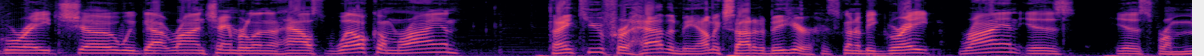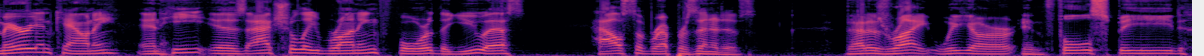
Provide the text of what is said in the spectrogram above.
great show. We've got Ryan Chamberlain in the house. Welcome, Ryan. Thank you for having me. I'm excited to be here. It's going to be great. Ryan is is from Marion County, and he is actually running for the U.S. House of Representatives. That is right. We are in full speed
